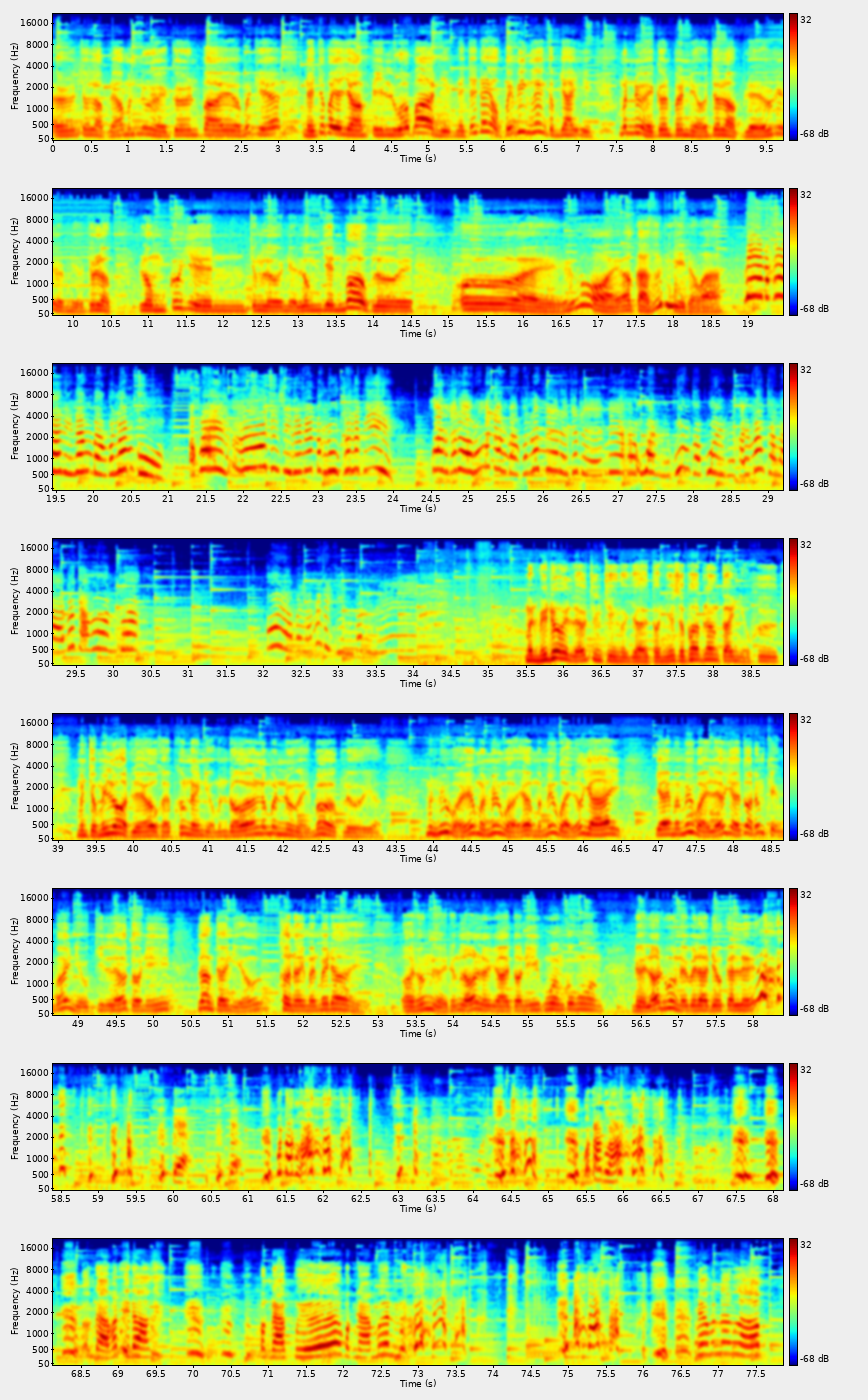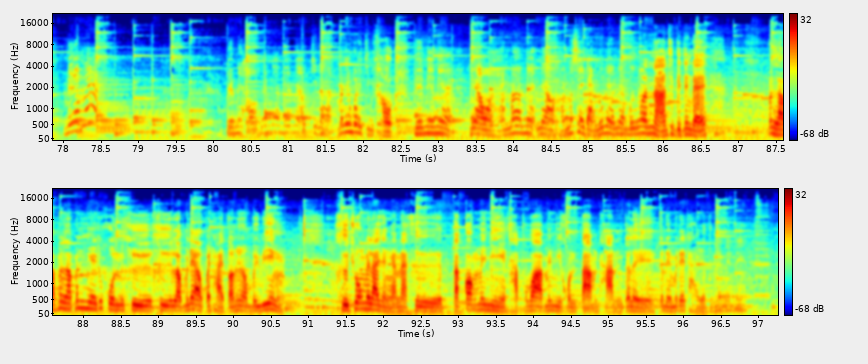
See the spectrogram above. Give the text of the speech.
เออจะหลับแล้วมันเหนื่อยเกินไปอะเมื่อกี้ไหนจะพยายามปีนรั้วบ้านอีกไหนจะได้ออกไปวิ่งเล่นกับยายอีก มันเหนื่อยเกินไปเหนียวจะหลับแล้วเนี่ยเหนียวจะหลับลมก็เย็นจังเลยเนี่ยลมเย็นมากเลย โอ้ยโอ้ยอากาศคือดีแต่ว่า มันไม่ได้แล้วจริงๆอะยายตอนนี้สภาพร่างกายเหนียวคือ มันจะไม่รอดแล้วครับข้างในเหนียวมันร้อนแล้วมันเหนื่อยมากเลยอะมันไม่ไหวอะมันไม่ไหวอะมันไม่ไหวแล้วยายยายมันไม่ไหวแล้วยายต้องน้ำแข็งมาให้เหนียวกินแล้วตอนนี้ ร่างกายเหนียว ข้างในมันไม่ได้เออทั้งเหนื่อยทั้งร้อนเลยยายตอนนี้ง่วงก็ง่วงเหนื่อยร้อนง่วงในเวลาเดียวกันเลยแม่แม่มาดังหลังม ดังหลังบักดามันพี่ดองบักดาเปื้อบักดามึนแม่มันนั่งหลับแม่แม่แม่แม่เอาแม่แม่แม่แม่เอากินอาหารมันยังไม่ได้กินเขาวแม่แม่แม่แม่เอาอาหารมาแม่แม่เอาอาหารมาใส่ดังด้วยแม่แม่มึงว่าหนานสิเป็นจังไดมันรับมันรับมันเมียทุกคนคือ คือเราไม่ได้ออกไปถ่ายตอนที่เราไปวิ่ง คือช่วงเวลาอย่างนั้นน่ะ คือตากล้องไม่มีครับ เพราะว่าไม่มีคนตามทันก็เลยก็เลยไม่ได้ถ่ายเดี๋ยวแม่แม่แม่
